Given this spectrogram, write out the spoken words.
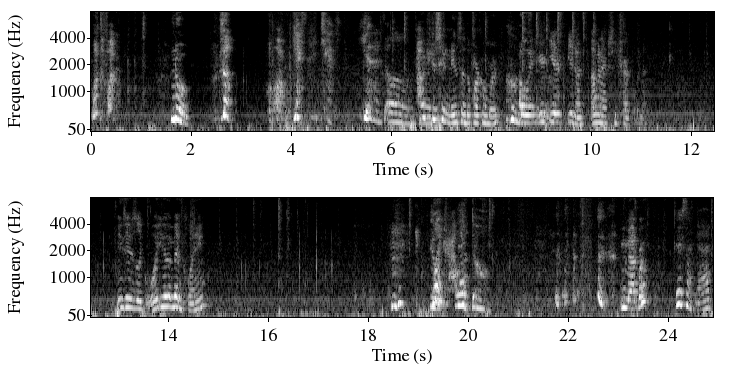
What the fuck? No. Stop. Yes, yes, yes. Oh. How'd you just hit an inside the park home run? Oh, Oh wait, you're you're you're done. I'm gonna actually try to play now. He's like, what? You haven't been playing? Mm-hmm. you're what? like, how That's dumb. You mad, bro? This not mad.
